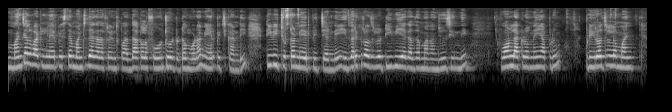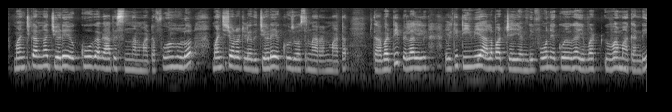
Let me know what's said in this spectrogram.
మంచి అలవాట్లు నేర్పిస్తే మంచిదే కదా ఫ్రెండ్స్. పద్దాకలో ఫోన్ చూడటం కూడా నేర్పించకండి. టీవీ చుట్టం నేర్పించండి. ఇదివరకు రోజుల్లో టీవీయే కదా మనం చూసింది. ఫోన్లు ఎక్కడ ఉన్నాయి అప్పుడు? ఇప్పుడు ఈ రోజుల్లో మం మంచి కన్నా చెడే ఎక్కువగా వ్యాపిస్తుంది అనమాట ఫోన్లో మంచి చూడట్లేదు చెడే ఎక్కువ చూస్తున్నారనమాట కాబట్టి పిల్లలకి టీవీ అలవాటు చేయండి ఫోన్ ఎక్కువగా ఇవ్వ ఇవ్వమాకండి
